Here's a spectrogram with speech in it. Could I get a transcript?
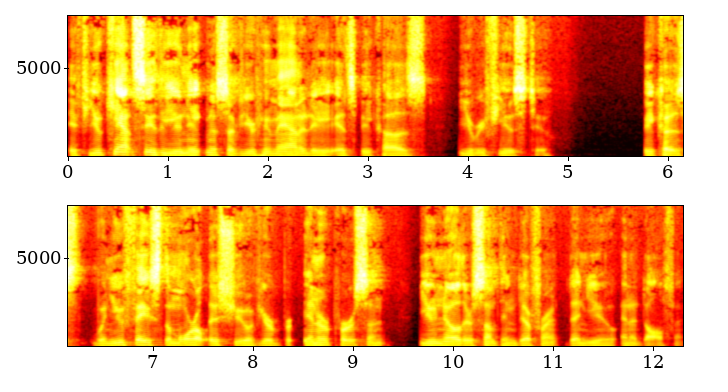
if you can't see the uniqueness of your humanity, it's because you refuse to. Because when you face the moral issue of your inner person, you know there's something different than you and a dolphin.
